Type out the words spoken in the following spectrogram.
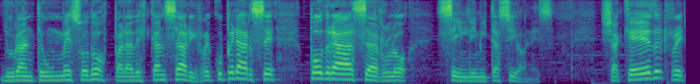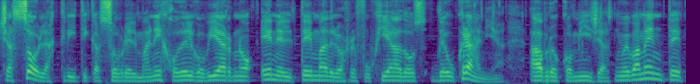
durante un mes o dos para descansar y recuperarse, podrá hacerlo sin limitaciones. Shaked rechazó las críticas sobre el manejo del gobierno en el tema de los refugiados de Ucrania. Abro comillas nuevamente,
